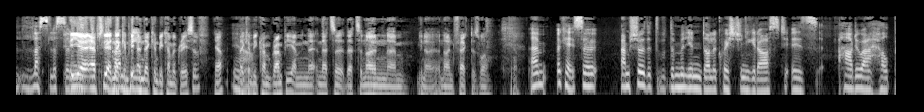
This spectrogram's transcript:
lustless. And Yeah, absolutely, and they can be, and they can become aggressive. Yeah, Yeah. they can become grumpy. I mean, that, and that's a that's a known um, you know a known fact as well. Yeah. Um, okay, so I'm sure that the, the million dollar question you get asked is how do I help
